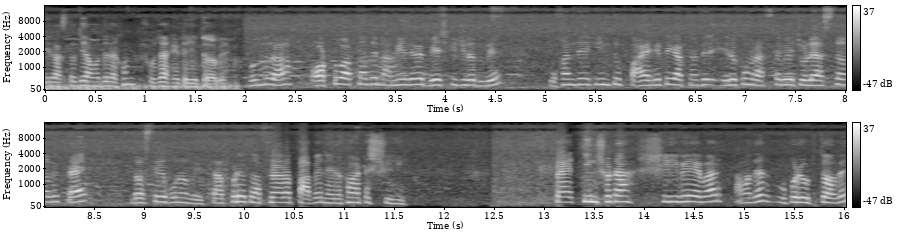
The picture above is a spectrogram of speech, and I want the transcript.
এই রাস্তা দিয়ে আমাদের এখন সোজা হেঁটে যেতে হবে। বন্ধুরা, অটো আপনাদের নামিয়ে দেবে বেশ কিছুটা দূরে। ওখান থেকে কিন্তু পায়ে হেঁটেই আপনাদের এরকম রাস্তা বেয়ে চলে আসতে হবে প্রায় দশ থেকে পনেরো মিনিট। তারপরে তো আপনারা পাবেন এরকম একটা সিঁড়ি। প্রায় তিনশোটা সিঁড়ি বেয়ে এবার আমাদের উপরে উঠতে হবে।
